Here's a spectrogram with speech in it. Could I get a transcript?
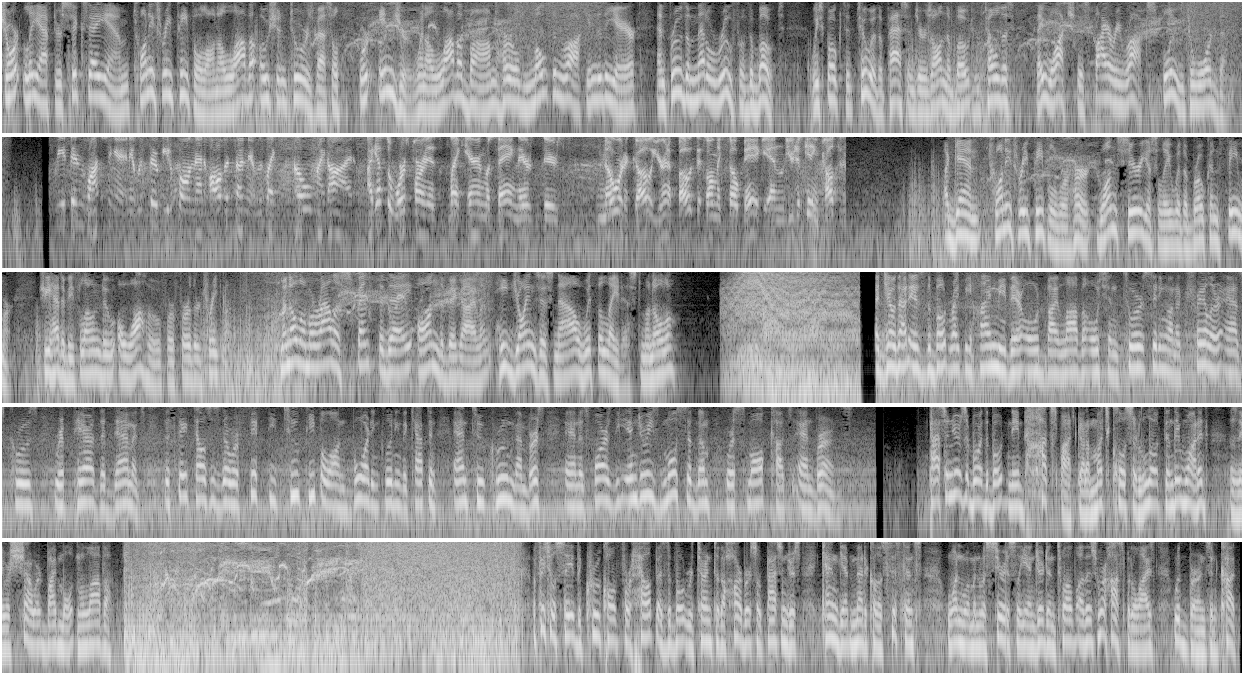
Shortly after 6 a.m., 23 people on a Lava Ocean Tours vessel were injured when a lava bomb hurled molten rock into the air and through the metal roof of the boat. We spoke to two of the passengers on the boat who told us they watched as fiery rocks flew toward them. We had been watching it and it was so beautiful, and then all of a sudden it was like, oh my God. I guess the worst part is, like Aaron was saying, there's there's nowhere to go. You're in a boat that's only so big, and you're just getting pelted. Again, 23 people were hurt, one seriously with a broken femur. She had to be flown to Oahu for further treatment. Manolo Morales spent the day on the Big Island. He joins us now with the latest. Manolo? Uh, Joe, that is the boat right behind me there, owned by Lava Ocean Tours, sitting on a trailer as crews repair the damage. The state tells us there were 52 people on board, including the captain and two crew members. And as far as the injuries, most of them were small cuts and burns. Passengers aboard the boat named Hotspot got a much closer look than they wanted as they were showered by molten lava. Officials say the crew called for help as the boat returned to the harbor so passengers can get medical assistance. One woman was seriously injured and 12 others were hospitalized with burns and cuts.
